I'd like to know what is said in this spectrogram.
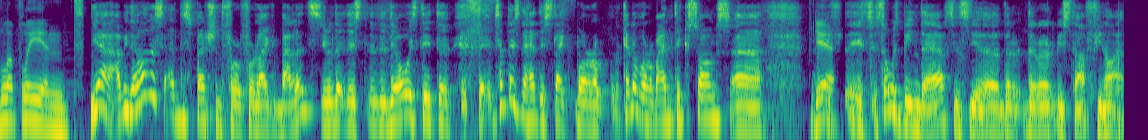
Lovely and Yeah, I mean they always had this penchant for, for like ballads. You know, they, they, they always did. Uh, they, sometimes they had this like more kind of romantic songs. Uh, Yeah. it's, it's it's always been there since the uh, the, the early stuff. You know,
